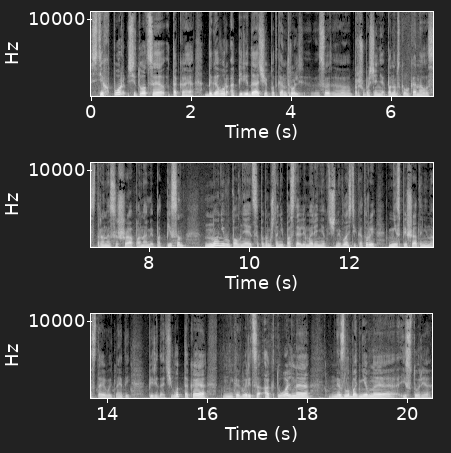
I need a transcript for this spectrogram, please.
С тех пор ситуация такая. Договор о передаче под контроль, э, прошу прощения, Панамского канала со стороны США Панаме подписан, но не выполняется, потому что они поставили марионеточные власти, которые не спешат и не настаивают на этой передаче. Вот такая, как говорится, актуальная злободневная история.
